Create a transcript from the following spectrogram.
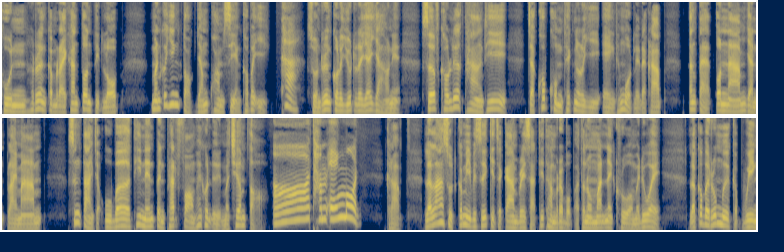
ทุน เรื่องกำไรขั้นต้นติดลบ มันก็ยิ่งตอกย้ำความเสี่ยงเข้าไปอีก ค่ะ ส่วนเรื่องกลยุทธ์ระยะยาวเนี่ยเซิร์ฟเขาเลือกทางที่จะควบคุมเทคโนโลยีเองทั้งหมดเลยนะครับ ตั้งแต่ต้นน้ำยันปลายม้ามซึ่งต่างจาก Uber ที่เน้นเป็นแพลตฟอร์มให้คนอื่นมาเชื่อมต่อ อ๋อทำเองหมด ครับ และล่าสุดก็มีไปซื้อกิจการบริษัทที่ทำระบบอัตโนมัติในครัวมาด้วย แล้วก็ไปร่วมมือกับวิง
